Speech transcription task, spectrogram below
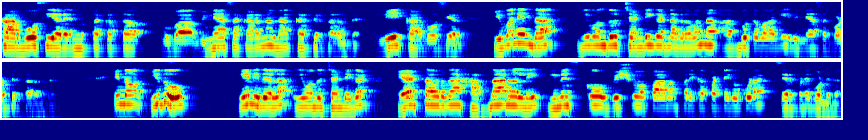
ಕಾರ್ಬೋಸಿಯರ್ ಎನ್ನುತ್ತಕ್ಕಂಥ ಒಬ್ಬ ವಿನ್ಯಾಸಕಾರನನ್ನ ಕರೆಸಿರ್ತಾರಂತೆ. ಲೀ ಕಾರ್ಬೋಸಿಯರ್ ಇವನಿಂದ ಈ ಒಂದು ಚಂಡೀಗಢ ನಗರವನ್ನ ಅದ್ಭುತವಾಗಿ ವಿನ್ಯಾಸಗೊಳಿಸಿರ್ತಾರಂತೆ. ಇನ್ನು ಇದು ಏನಿದೆಯಲ್ಲ ಈ ಒಂದು ಚಂಡೀಗಢ? ಎರಡ್ ಸಾವಿರದ ಹದಿನಾರರಲ್ಲಿ ಯುನೆಸ್ಕೋ ವಿಶ್ವ ಪಾರಂಪರಿಕ ಪಟ್ಟಿಗೂ ಕೂಡ ಸೇರ್ಪಡೆಗೊಂಡಿದೆ.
